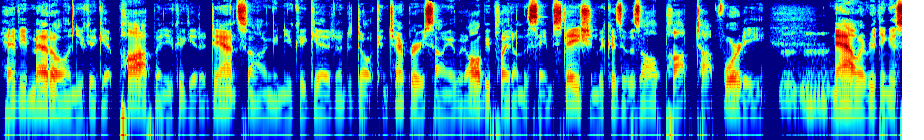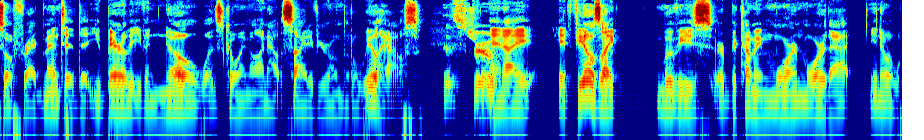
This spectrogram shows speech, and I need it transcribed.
heavy metal and you could get pop and you could get a dance song and you could get an adult contemporary song it would all be played on the same station because it was all pop top 40 hmm now everything is so fragmented that you barely even know what's going on outside of your own little wheelhouse. It's true. and i it feels like movies are becoming more and more that you know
